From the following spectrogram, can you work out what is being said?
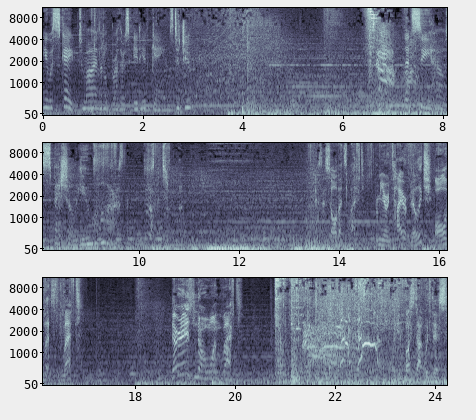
You escaped my little brother's idiot games, did you? Let's see how special you are. Is this all that's left? From your entire village? All that's left? There is no one left! We can bust out with this.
